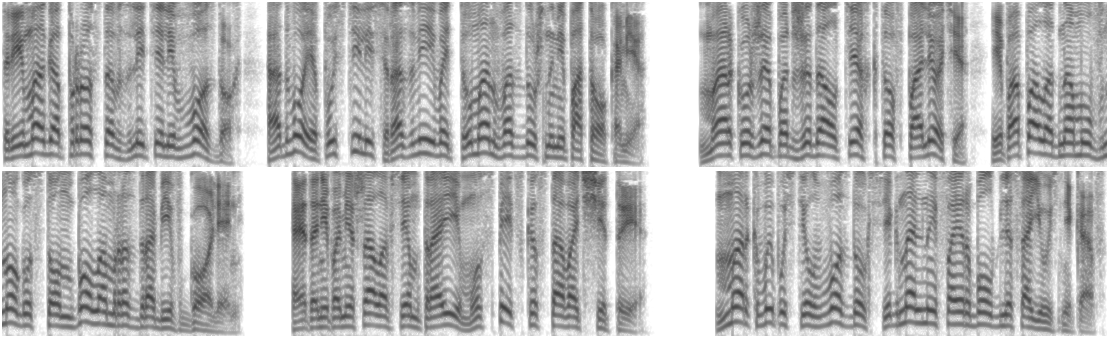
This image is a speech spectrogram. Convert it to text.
Три мага просто взлетели в воздух, а двое пустились развеивать туман воздушными потоками. Марк уже поджидал тех, кто в полете, и попал одному в ногу с тонболом, раздробив голень. Это не помешало всем троим успеть скостовать щиты. Марк выпустил в воздух сигнальный фаербол для союзников.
